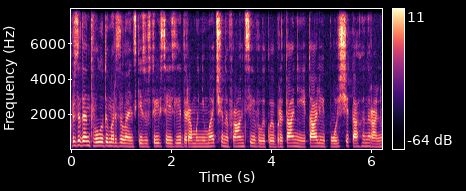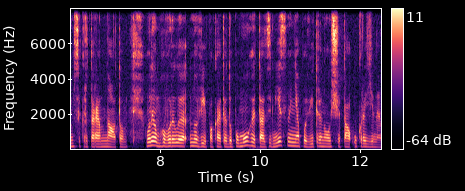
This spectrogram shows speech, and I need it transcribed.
Президент Володимир Зеленський зустрівся із лідерами Німеччини, Франції, Великої Британії, Італії, Польщі та генеральним секретарем НАТО. Вони обговорили нові пакети допомоги та зміцнення повітряного щита України,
